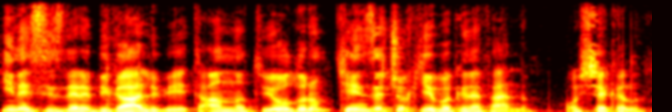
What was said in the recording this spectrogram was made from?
yine sizlere bir galibiyeti anlatıyor olurum. Kendinize çok iyi bakın efendim. Hoşçakalın.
